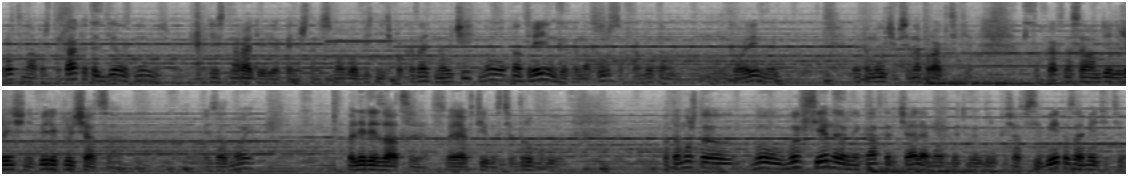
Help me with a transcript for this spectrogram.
Просто-напросто. Как это делать? Ну, здесь на радио я, конечно, не смогу объяснить показать, научить, но вот на тренингах и на курсах об этом говорим и этому учимся на практике. Как на самом деле женщине переключаться из одной поляризации своей активности в другую. Потому что, ну, вы все наверняка встречали, а может быть вы вдруг сейчас в себе это заметите,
